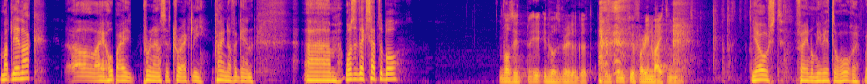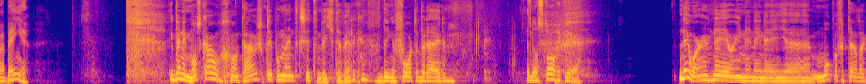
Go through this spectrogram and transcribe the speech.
Madlenak, oh, I hope I pronounced it correctly, kind of again. Um, was it acceptable? Was it, it was really good. And thank you for inviting me. Joost, fijn om je weer te horen. Waar ben je? Ik ben in Moskou, gewoon thuis op dit moment. Ik zit een beetje te werken, dingen voor te bereiden. En dan stoor ik weer. Nee hoor, nee hoor, nee, nee, nee. Uh, moppen vertellen,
